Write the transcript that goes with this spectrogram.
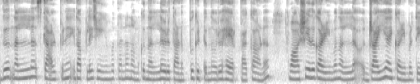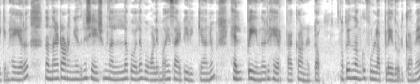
ഇത് നല്ല സ്കാൽപ്പിന് ഇത് അപ്ലൈ ചെയ്യുമ്പോൾ തന്നെ നമുക്ക് നല്ലൊരു തണുപ്പ് കിട്ടുന്ന ഒരു ഹെയർ പാക്കാണ്. വാഷ് ചെയ്ത് കഴിയുമ്പോൾ നല്ല ഡ്രൈ ആയി കഴിയുമ്പോഴത്തേക്കും ഹെയർ നന്നായിട്ട് ഉണങ്ങിയതിന് ശേഷം നല്ലപോലെ വോളിമൈസ് ആയിട്ട് ഇരിക്കാനും ഹെൽപ്പ് ചെയ്യുന്ന ഒരു ഹെയർ പാക്കാണ് കേട്ടോ. അപ്പോൾ ഇത് നമുക്ക് ഫുൾ അപ്ലൈ ചെയ്ത് കൊടുക്കാമേ.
